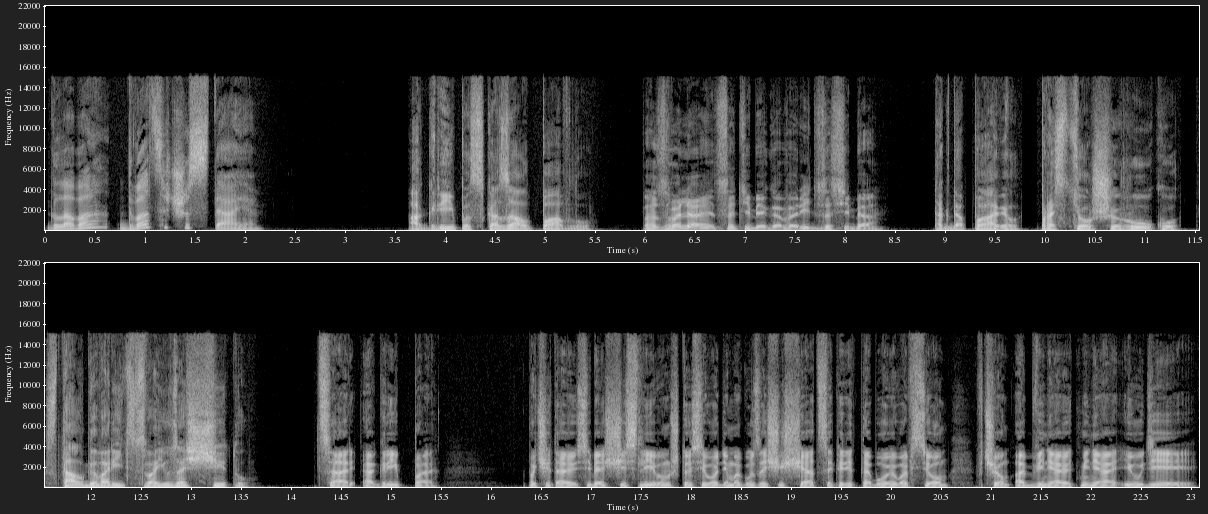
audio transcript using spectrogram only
Глава 26 Агриппа сказал Павлу. Позволяется тебе говорить за себя. Тогда Павел, простерши руку, стал говорить в свою защиту. Царь Агриппа, почитаю себя счастливым, что сегодня могу защищаться перед тобою во всем, в чем обвиняют меня иудеи.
